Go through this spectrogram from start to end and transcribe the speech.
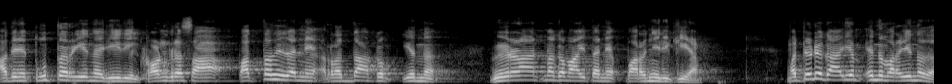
അതിനെ തൂത്തെറിയുന്ന രീതിയിൽ കോൺഗ്രസ് ആ പദ്ധതി തന്നെ റദ്ദാക്കും എന്ന് വിവരണാത്മകമായി തന്നെ പറഞ്ഞിരിക്കുകയാണ്. മറ്റൊരു കാര്യം എന്ന് പറയുന്നത്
